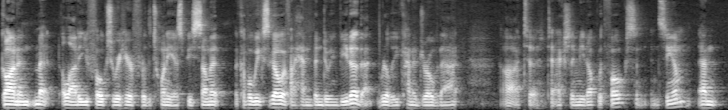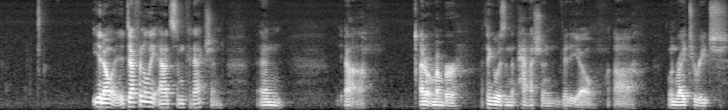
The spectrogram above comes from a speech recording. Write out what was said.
gone and met a lot of you folks who were here for the 20SB Summit a couple weeks ago if I hadn't been doing VEDA. That really kind of drove that uh, to, to actually meet up with folks and, and see them. And you know, it definitely adds some connection. And uh, I don't remember, I think it was in the Passion video uh, when Right to Reach,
